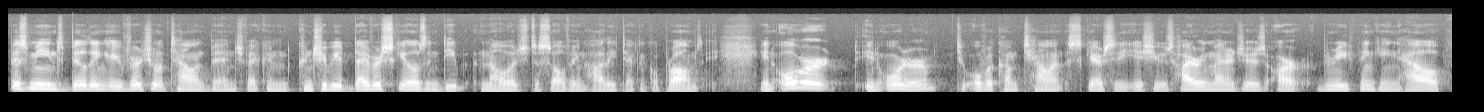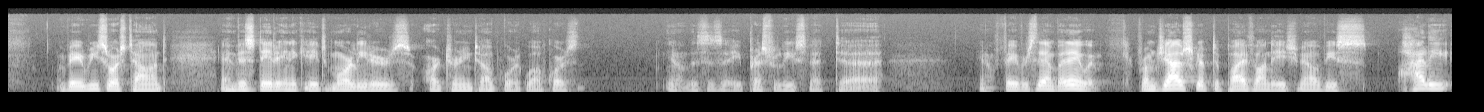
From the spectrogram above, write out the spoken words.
This means building a virtual talent bench that can contribute diverse skills and deep knowledge to solving highly technical problems. In over in order to overcome talent scarcity issues, hiring managers are rethinking how they resource talent and this data indicates more leaders are turning to Upwork. Well, of course, you know this is a press release that uh, you know favors them. But anyway, from JavaScript to Python to HTML, these highly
